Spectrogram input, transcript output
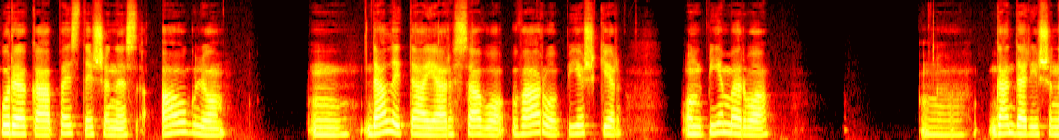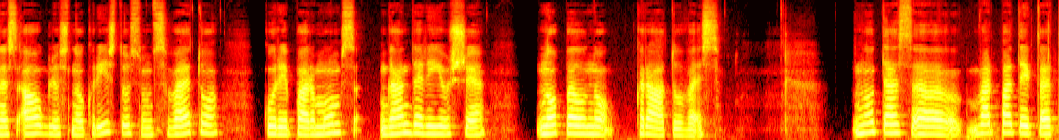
kurā kā pestīšanas augļu dalītāja ar savu vāro piešķir un piemēro gandarīšanas augļus no Kristus un svēto, kuri par mums gandarījušie nopelnu krātuves. Nu, tas uh, var pateikt ar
